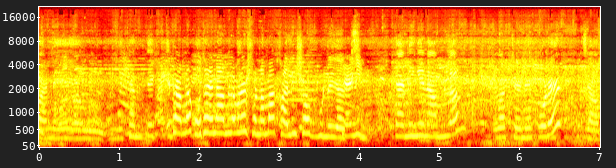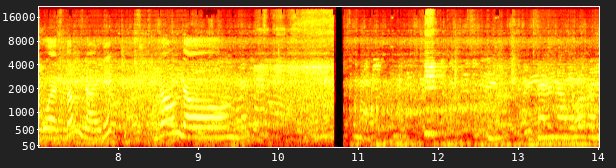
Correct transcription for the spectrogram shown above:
মানে এখান থেকে এটা আমরা কোথায় নামলাম আমরা সোনামা? খালি সব ভুলে যাচ্ছি। ক্যানিংয়ে নামলাম। এবার ট্রেনে করে যাব একদম ডাইরেক্ট দম দম। এখানে নামলো কেন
